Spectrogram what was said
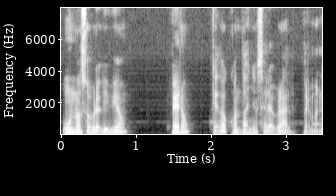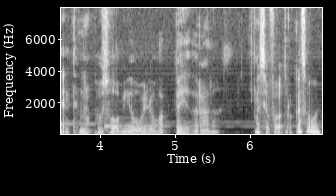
Uno sobrevivió, pero quedó con daño cerebral permanente. No, pues obvio, güey, luego a pedradas. Ese fue otro caso, güey.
